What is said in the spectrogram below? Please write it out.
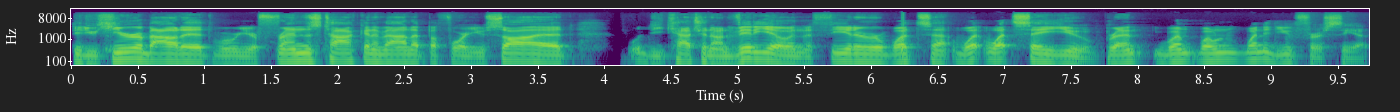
Did you hear about it? Were your friends talking about it before you saw it? Did you catch it on video in the theater? What's uh, what what say you, Brent? When when when did you first see it?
